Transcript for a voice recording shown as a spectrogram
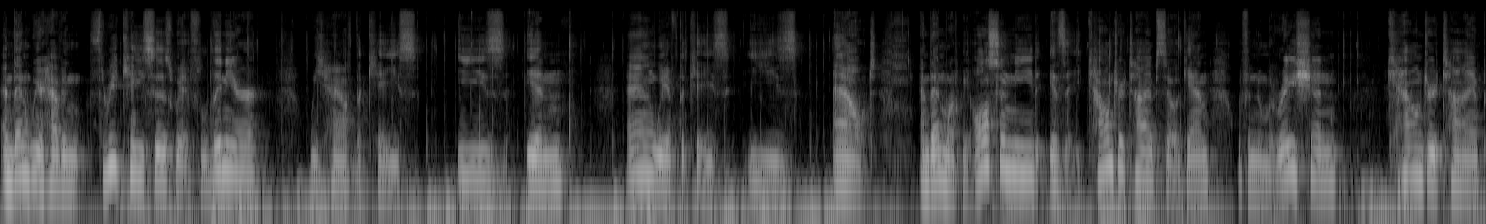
and then we're having three cases we have linear we have the case ease in and we have the case ease out. And then what we also need is a counter type. So again with enumeration counter type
